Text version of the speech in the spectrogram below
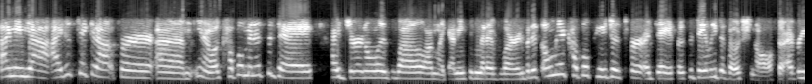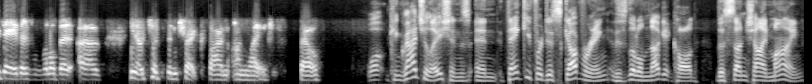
I mean, yeah, I just take it out for um, you know a couple minutes a day. I journal as well on like anything that I've learned, but it's only a couple pages for a day, so it's a daily devotional. So every day there's a little bit of you know tips and tricks on on life. So Well, congratulations and thank you for discovering this little nugget called the Sunshine Mind.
